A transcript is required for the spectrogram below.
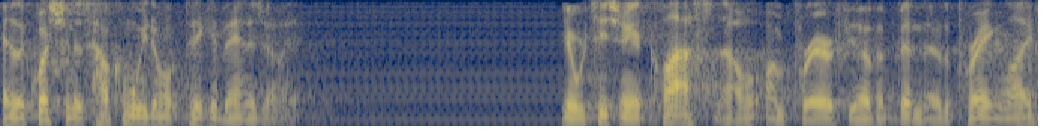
And the question is, how come we don't take advantage of it? You know, we're teaching a class now on prayer, if you haven't been there, the praying life.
